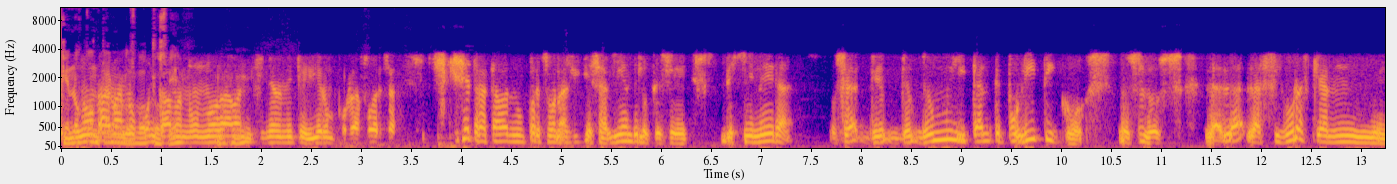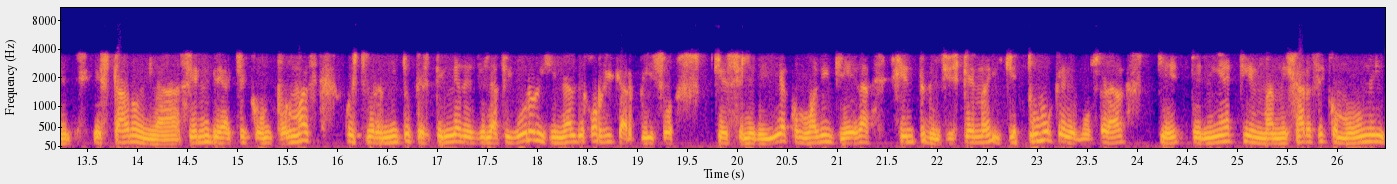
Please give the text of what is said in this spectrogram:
que no, daban, los no votos. Contaban, no, no daban y finalmente dieron por la fuerza. Sí se trataba de un personaje que sabían de lo que se, de quién era o sea, de, un militante político. Los, los, las figuras que han eh, estado en la CNDH con por más cuestionamiento que tenga desde la figura original de Jorge Carpizo, que se le veía como alguien que era gente del sistema y que tuvo que demostrar que tenía que manejarse como un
